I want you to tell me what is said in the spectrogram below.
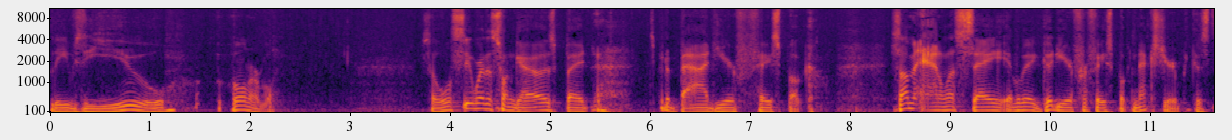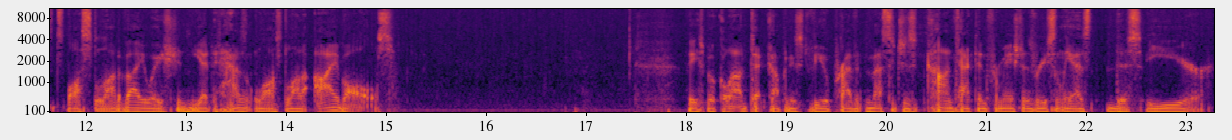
leaves you vulnerable. So we'll see where this one goes, but it's been a bad year for Facebook. Some analysts say it'll be a good year for Facebook next year because it's lost a lot of valuation, yet it hasn't lost a lot of eyeballs. Facebook allowed tech companies to view private messages and contact information as recently as this year.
